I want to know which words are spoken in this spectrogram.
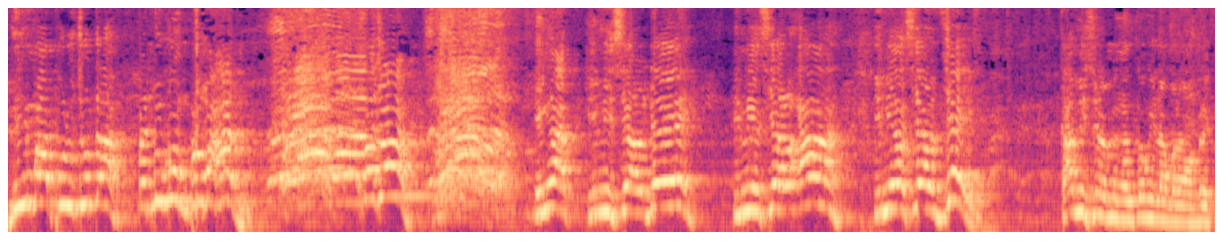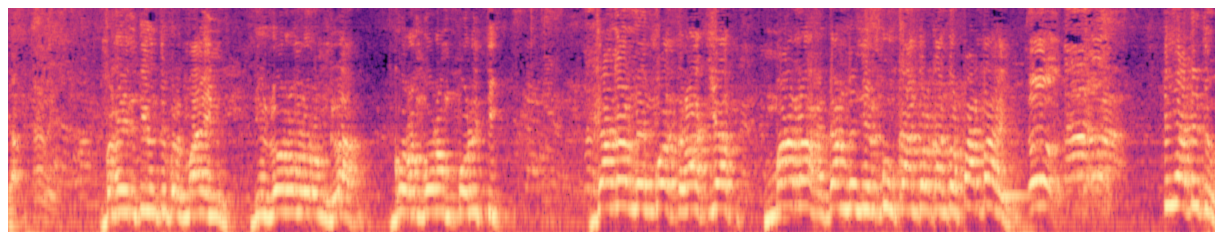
50 juta pendukung perubahan. Ingat, inisial D, inisial A, inisial J kami sudah mengantongi nama-nama mereka. Berhenti untuk bermain di lorong-lorong gelap, gorong-gorong politik. Jangan membuat rakyat marah dan menyerbu kantor-kantor partai. Ingat itu.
